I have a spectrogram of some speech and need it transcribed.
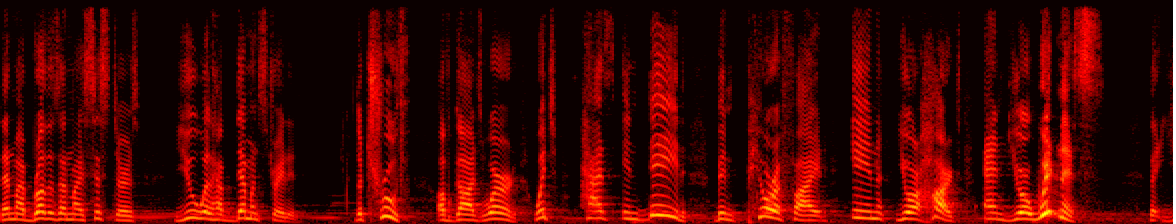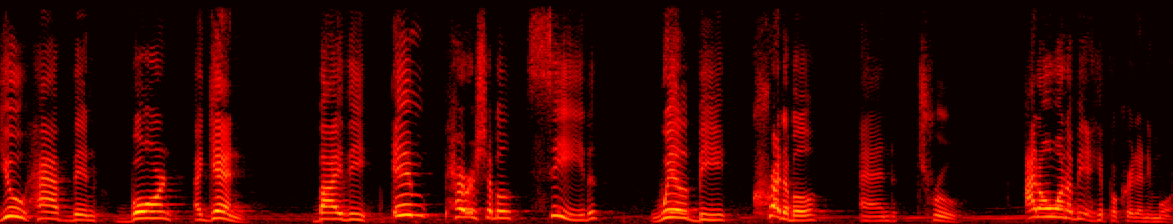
then, my brothers and my sisters, you will have demonstrated the truth of God's word, which has indeed been purified in your heart, and your witness that you have been born again by the imperishable seed will be credible and true. I don't want to be a hypocrite anymore.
